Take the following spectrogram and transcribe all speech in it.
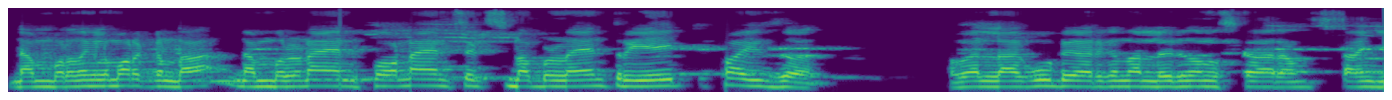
നമ്പർ നിങ്ങൾ മറക്കണ്ട. Number nine four nine six double nine three eight five seven അപ്പൊ എല്ലാ കൂട്ടുകാർക്കും നല്ലൊരു നമസ്കാരം. താങ്ക്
